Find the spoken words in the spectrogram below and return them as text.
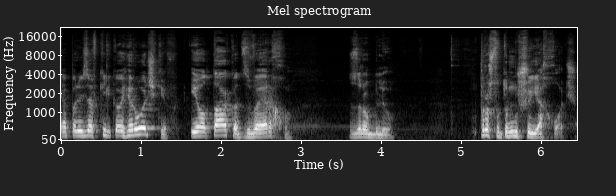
я порізав кілька огірочків і отак от зверху зроблю. Просто тому, що я хочу.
